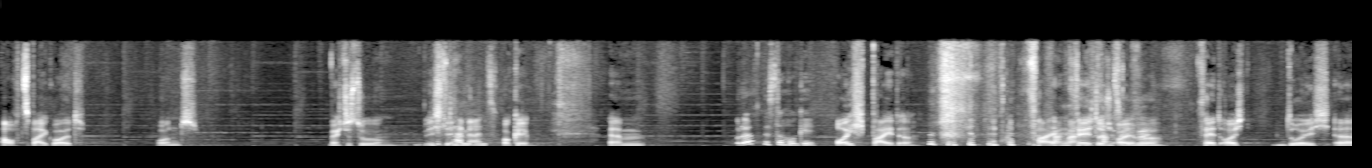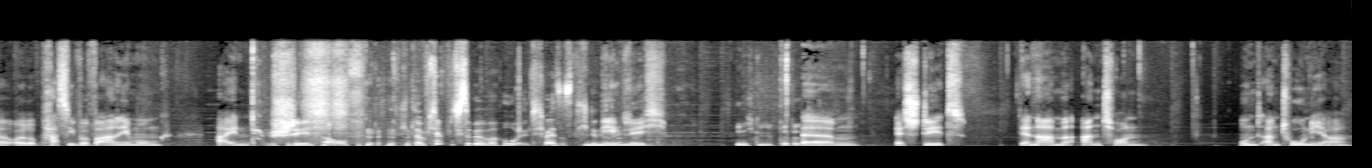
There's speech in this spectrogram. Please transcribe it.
auch zwei Gold. Und möchtest du. Ich teile mir eins. Okay. Ähm, Oder? Ist doch okay. euch beide fall, fällt, durch eure, fällt euch durch äh, eure passive Wahrnehmung ein Schild auf. Ich glaube, ich habe mich sogar überholt. Ich weiß es nicht genau. Nämlich, Bin ich geübt hätte. ähm, es steht der Name Anton und Antonia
